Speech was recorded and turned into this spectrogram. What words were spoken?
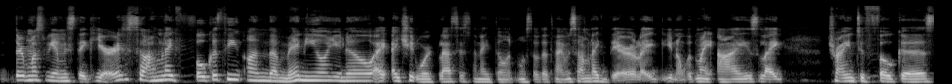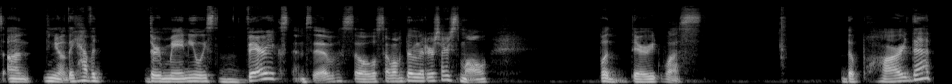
there must be a mistake here. So I'm like focusing on the menu, you know. I, I should wear glasses and I don't most of the time. So I'm like there, like, you know, with my eyes, like trying to focus on, you know, they have a, their menu is very extensive. So some of the letters are small. But there it was. The part that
